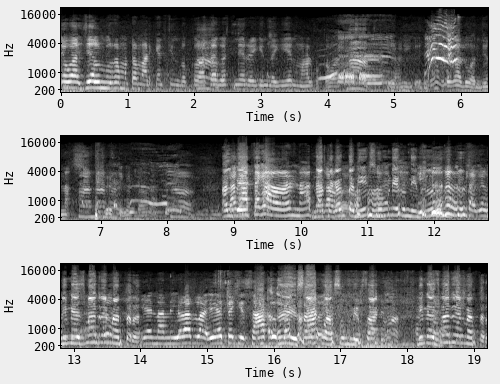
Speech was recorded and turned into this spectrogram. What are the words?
ಯವ ಜಲ್ ಮುರ ಮಟ್ಟ ಮಾಡ್ಕೊಂಡ್ ತಿನ್ಬೇಕು. ಅದಾಗ ನೀರಾಗಿಂದಾಗ ಏನ್ ಮಾಡ್ಬೇಕವ. ಅದು ಒಂದಿನ. ಭೇಟಿ ಹಾ. ಅಲ್ವೇ ತಗ ಅಣ್ಣ ನಾ ತಗಂತಾನಿ ಸುಮ್ನಿರು ನೀನು ನಿಮ್ ಯಜಮಾನ್ರ ಏನ್ ಮಾಡ್ತಾರ? ಏ ನಾನು ಹೇಳಲ್ಲ ಏತಕ್ಕೆ ಸಾಕು ಏ, ಸಾಕ್ವಾ ಸುಮ್ನಿರ್ ಸಾಕು ಹಾ. ಯಜಮಾನ್ರು ಏನ್ ಮಾಡ್ತಾರ?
